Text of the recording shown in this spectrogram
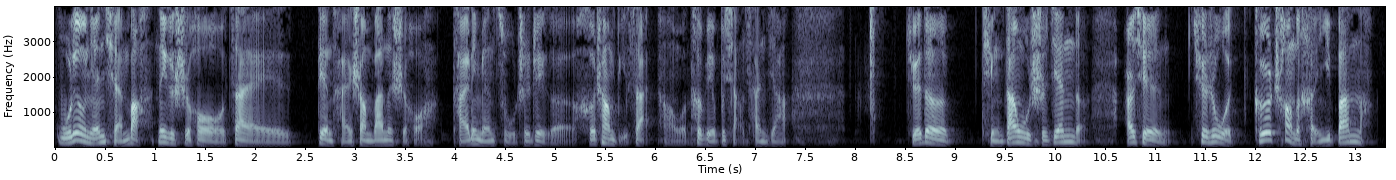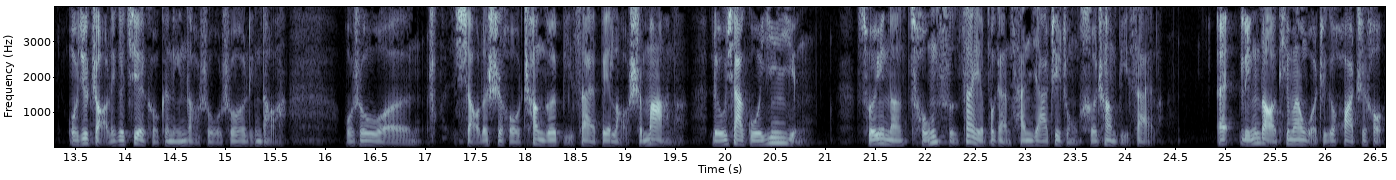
五六年前吧，那个时候在。电台上班的时候啊，台里面组织这个合唱比赛啊，我特别不想参加，觉得挺耽误时间的，而且确实我歌唱的很一般呐，我就找了一个借口跟领导说：“我说领导啊，我说我小的时候唱歌比赛被老师骂了，留下过阴影，所以呢，从此再也不敢参加这种合唱比赛了。”哎，领导听完我这个话之后，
